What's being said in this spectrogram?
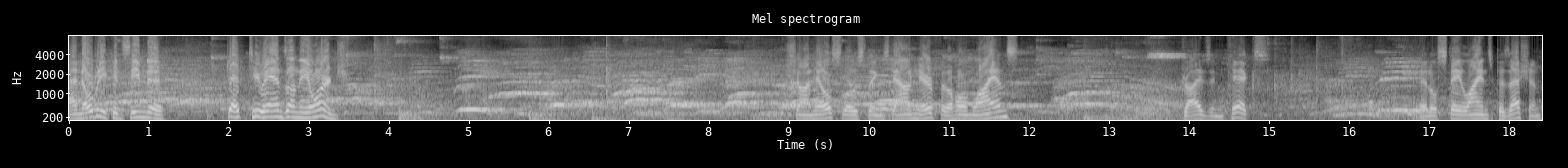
And nobody could seem to get two hands on the orange. Sean Hill slows things down here for the home Lions. Drives and kicks. It'll stay Lions possession.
